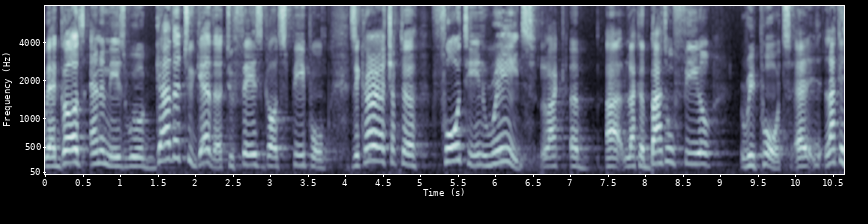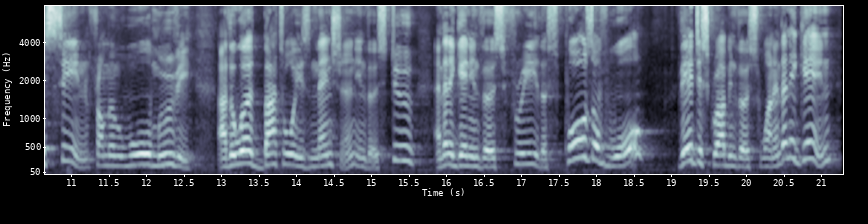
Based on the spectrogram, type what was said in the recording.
where God's enemies will gather together to face God's people. Zechariah chapter 14 reads like a, uh, like a battlefield report, uh, like a scene from a war movie. Uh, the word battle is mentioned in verse 2, and then again in verse 3. The spoils of war, they're described in verse 1. And then again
